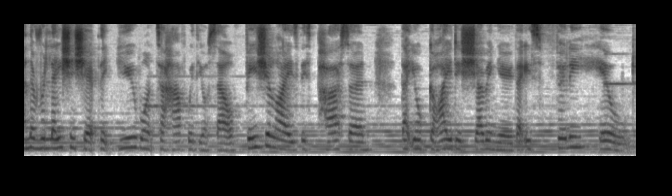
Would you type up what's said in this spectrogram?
and the relationship that you want to have with yourself. Visualize this person that your guide is showing you that is fully healed.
